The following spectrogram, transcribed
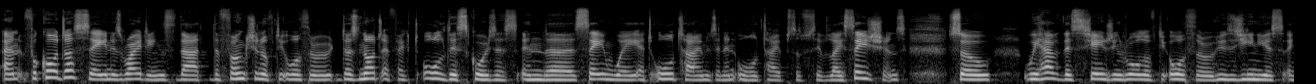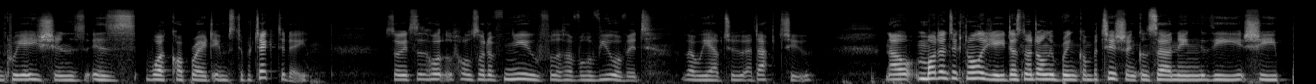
And Foucault does say in his writings that the function of the author does not affect all discourses in the same way at all times and in all types of civilizations. So we have this changing role of the author whose genius and creations is what copyright aims to protect today. So it's a whole, whole sort of new philosophical view of it that we have to adapt to. Now, modern technology does not only bring competition concerning the cheap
